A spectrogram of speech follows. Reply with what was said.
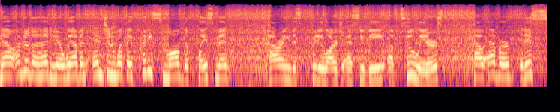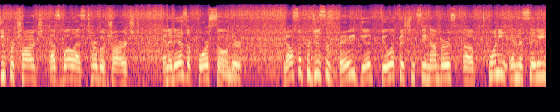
Now under the hood here we have an engine with a pretty small displacement powering this pretty large SUV of 2 liters. However, it is supercharged as well as turbocharged and it is a 4 cylinder. It also produces very good fuel efficiency numbers of 20 in the city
